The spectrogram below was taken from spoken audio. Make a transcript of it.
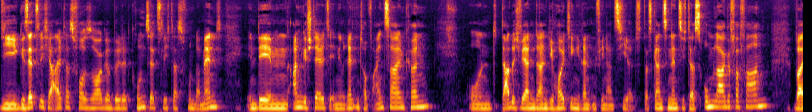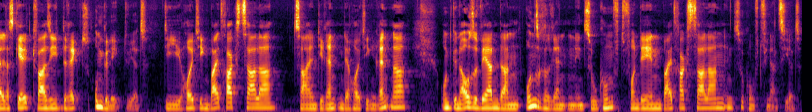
Die gesetzliche Altersvorsorge bildet grundsätzlich das Fundament, in dem Angestellte in den Rententopf einzahlen können und dadurch werden dann die heutigen Renten finanziert. Das Ganze nennt sich das Umlageverfahren, weil das Geld quasi direkt umgelegt wird. Die heutigen Beitragszahler zahlen die Renten der heutigen Rentner und genauso werden dann unsere Renten in Zukunft von den Beitragszahlern in Zukunft finanziert.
